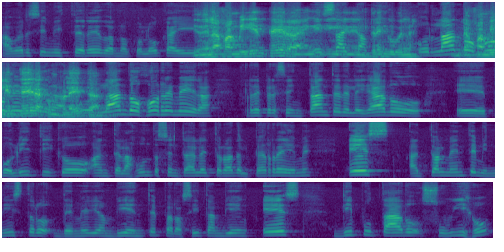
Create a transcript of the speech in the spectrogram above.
a ver si Mr. Edward nos coloca ahí. Tiene la familia entera en, el tren Orlando La familia entera completa. Orlando Jorge Mera, representante delegado eh, político ante la Junta Central Electoral del PRM, es actualmente ministro de Medio Ambiente, pero así también es diputado su hijo,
